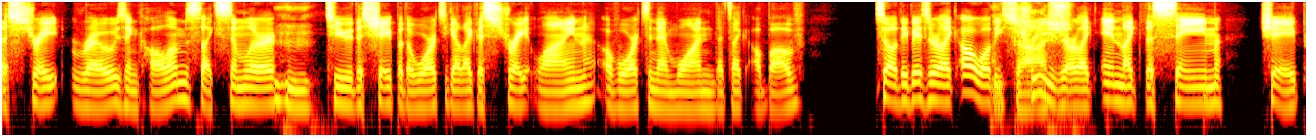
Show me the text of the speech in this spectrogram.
the straight rows and columns, like similar Mm-hmm. to the shape of the warts. You get like this straight line of warts and then one that's like above. So they basically are like, oh well, these trees are like in like the same shape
